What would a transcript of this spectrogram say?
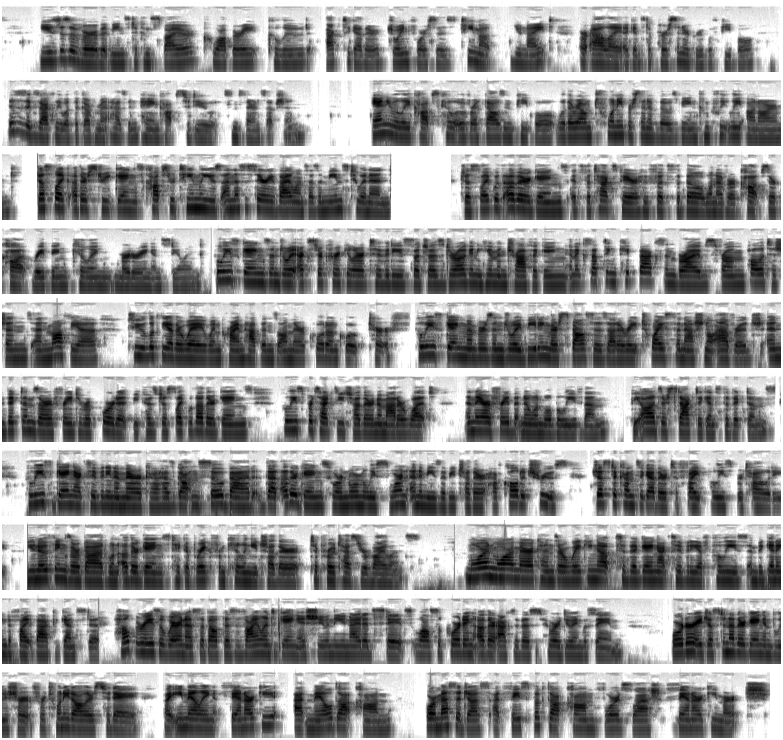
Used as a verb, it means to conspire, cooperate, collude, act together, join forces, team up, unite, or ally against a person or group of people. This is exactly what the government has been paying cops to do since their inception. Annually, cops kill over a thousand people, with around 20% of those being completely unarmed. Just like other street gangs, cops routinely use unnecessary violence as a means to an end. Just like with other gangs, it's the taxpayer who foots the bill whenever cops are caught raping, killing, murdering, and stealing. Police gangs enjoy extracurricular activities such as drug and human trafficking and accepting kickbacks and bribes from politicians and mafia to look the other way when crime happens on their quote unquote turf. Police gang members enjoy beating their spouses at a rate twice the national average, and victims are afraid to report it because, just like with other gangs, police protect each other no matter what and they are afraid that no one will believe them. The odds are stacked against the victims. Police gang activity in America has gotten so bad that other gangs who are normally sworn enemies of each other have called a truce just to come together to fight police brutality. You know things are bad when other gangs take a break from killing each other to protest your violence. More and more Americans are waking up to the gang activity of police and beginning to fight back against it. Help raise awareness about this violent gang issue in the United States while supporting other activists who are doing the same. Order a Just Another Gang in Blue shirt for $20 today by emailing fanarchy at mail.com or message us at facebook.com forward slash fanarchymerch.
